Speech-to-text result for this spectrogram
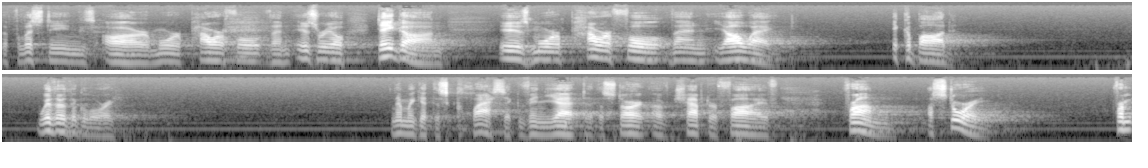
The Philistines are more powerful than Israel. Dagon is more powerful than Yahweh. Ichabod. Whither the glory. And then we get this classic vignette at the start of chapter 5 from a story from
